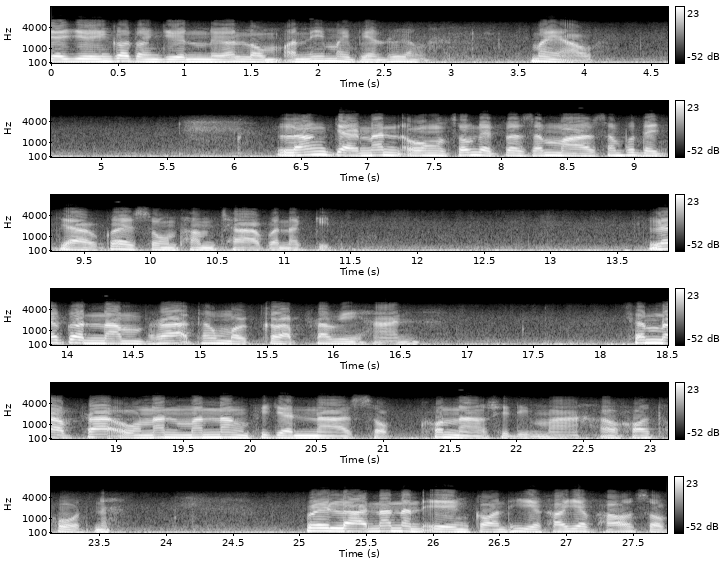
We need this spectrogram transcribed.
จะยืนก็ต้องยืนเหนือลม อันนี้ไม่เป็นเรื่อง ไม่เอา หลังจากนั้นองค์สมเด็จพระสัมมาสัมพุทธเจ้าก็ทรงทำชาปนกิจ แล้วก็นำพระทั้งหมดกลับพระวิหาร สำหรับพระองค์นั้นมานั่งพิจารณาศพของนางสิริมาเขาขอโทษนะ เวลานั้นนั่นเองก่อนที่เขาจะเผาศพ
